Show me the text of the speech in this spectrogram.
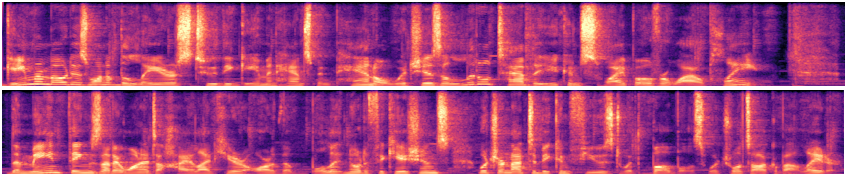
Gamer mode is one of the layers to the game enhancement panel, which is a little tab that you can swipe over while playing. The main things that I wanted to highlight here are the bullet notifications, which are not to be confused with bubbles, which we'll talk about later.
